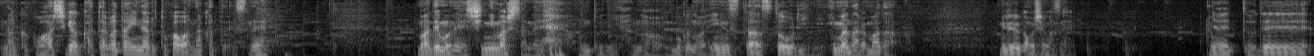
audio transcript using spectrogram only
なんかこう足がガタガタになるとかはなかったですね。まあでもね死にましたね。本当に。あの僕のインスタストーリーに今ならまだ見れるかもしれません。えー、っとで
